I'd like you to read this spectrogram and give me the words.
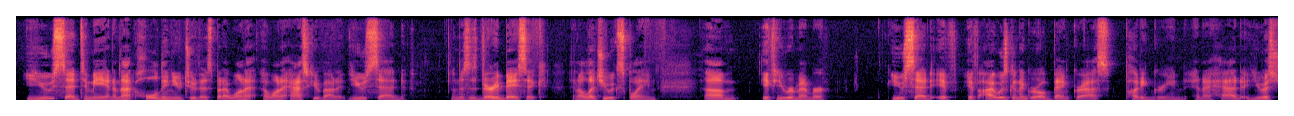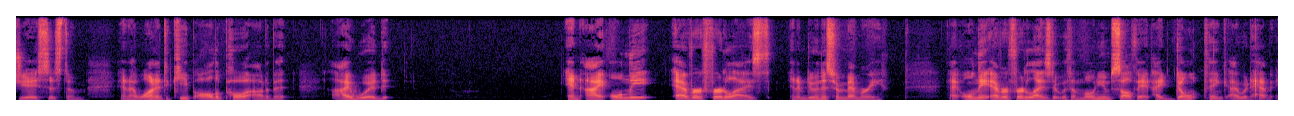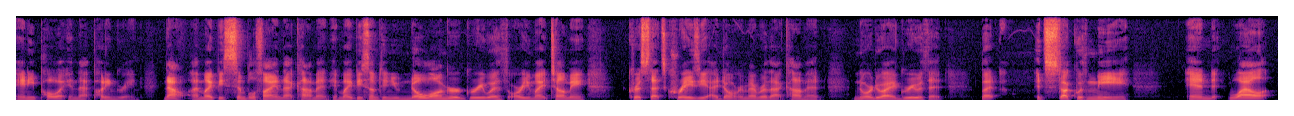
you said to me and i'm not holding you to this but i want to i want to ask you about it. You said and this is very basic and i'll let you explain um, if you remember. You said if if i was going to grow a bent grass putting green and i had a usga system and i wanted to keep all the poa out of it i would and i only ever fertilized and i'm doing this from memory I only ever fertilized it with ammonium sulfate. I don't think I would have any POA in that putting green. Now, I might be simplifying that comment. It might be something you no longer agree with, or you might tell me, Chris, that's crazy. I don't remember that comment, nor do I agree with it. But it stuck with me. And while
